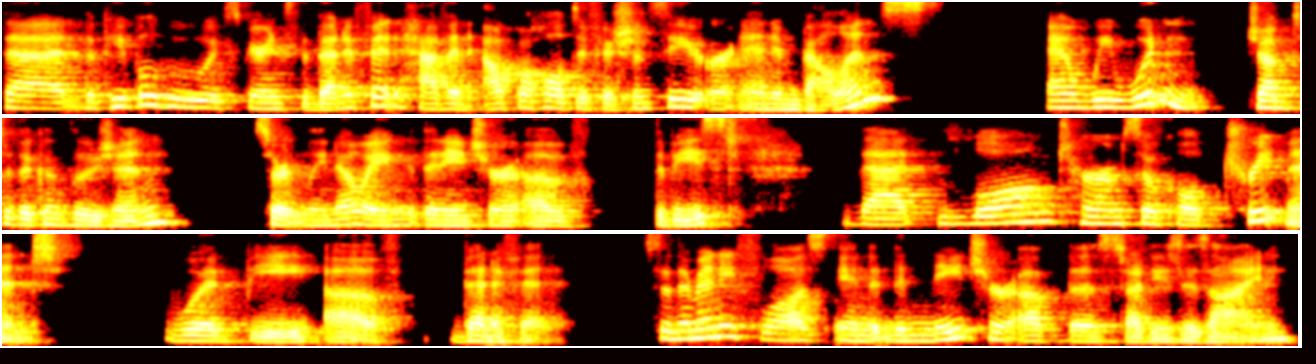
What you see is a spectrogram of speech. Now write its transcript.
that the people who experience the benefit have an alcohol deficiency or an imbalance. And we wouldn't jump to the conclusion, certainly knowing the nature of the beast, that long term so called treatment would be of benefit. So there are many flaws in the nature of the study design.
